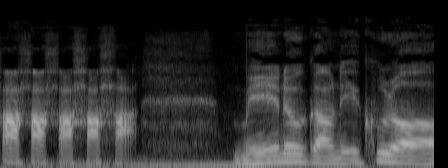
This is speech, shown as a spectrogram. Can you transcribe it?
ဟာဟာဟာဟာမင်းတို့ကောင်တွေအခုတော့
